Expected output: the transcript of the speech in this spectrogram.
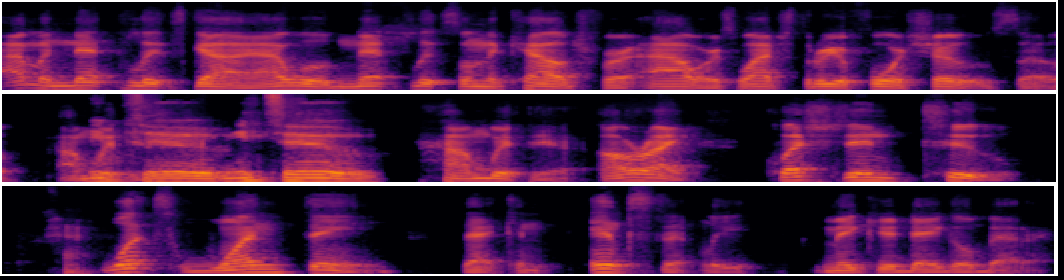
I, I'm a Netflix guy. I will Netflix on the couch for hours, watch three or four shows. So I'm me with too, you. Me too. I'm with you. All right. Question two. Okay. What's one thing that can instantly make your day go better?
